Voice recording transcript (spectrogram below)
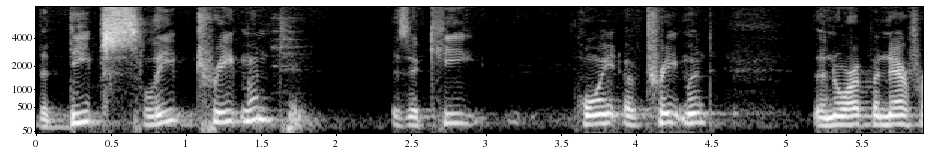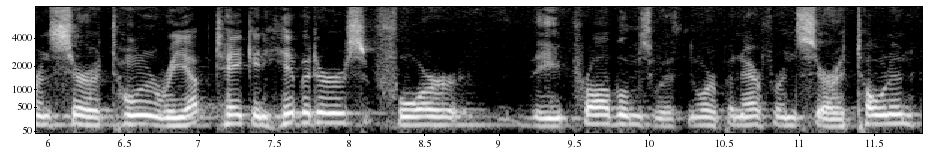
The deep sleep treatment is a key point of treatment. The norepinephrine serotonin reuptake inhibitors for the problems with norepinephrine, serotonin,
